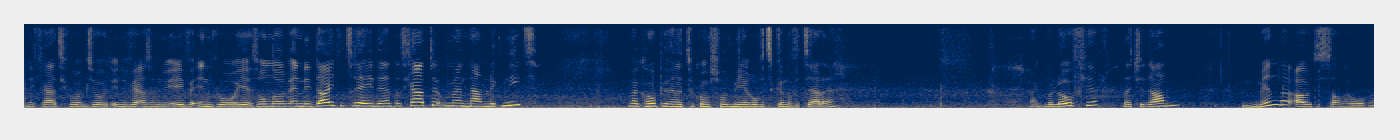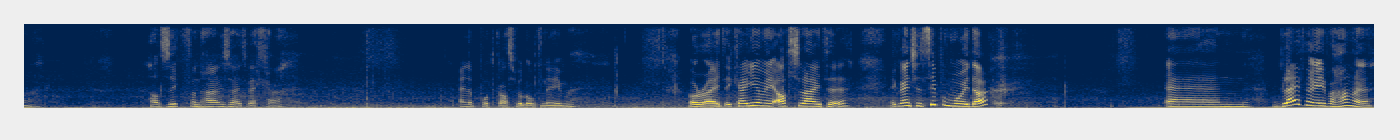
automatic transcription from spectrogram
En ik ga het gewoon zo het universum nu even ingooien zonder in detail te treden. Dat gaat op dit moment namelijk niet. Maar ik hoop hier in de toekomst wat meer over te kunnen vertellen. Maar ik beloof je dat je dan minder auto's zal horen als ik van huis uit wegga en een podcast wil opnemen. Alright, ik ga hiermee afsluiten. Ik wens je een super mooie dag. En blijf nog even hangen.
